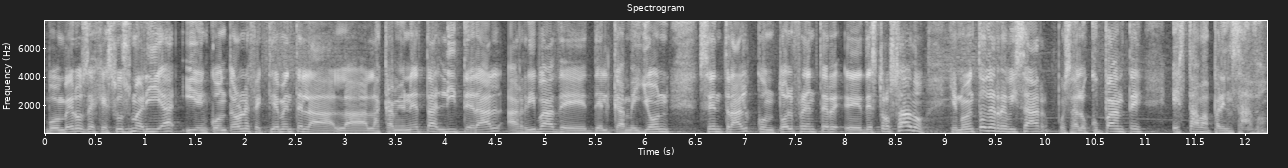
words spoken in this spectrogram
bomberos de Jesús María y encontraron efectivamente la, camioneta literal arriba del camellón central con todo el frente eh, destrozado. Y en el momento de revisar, pues al ocupante estaba prensado.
